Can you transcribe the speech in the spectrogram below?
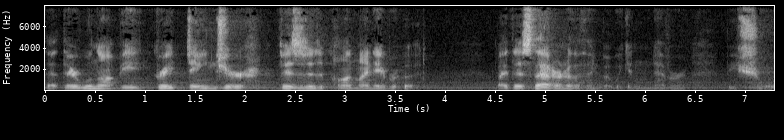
that there will not be great danger visited upon my neighborhood by this, that, or another thing, but we can never be sure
